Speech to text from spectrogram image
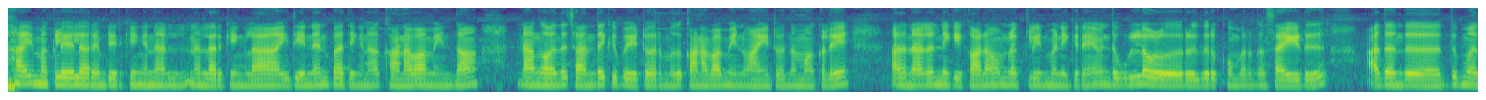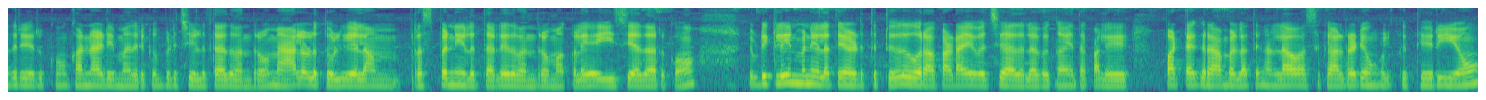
ஹாய் மக்களே எல்லோரும் எப்படி இருக்கீங்க? நல் நல்லா இருக்கீங்களா? இது என்னென்னு பார்த்தீங்கன்னா கனவா மீன் தான். நாங்கள் வந்து சந்தைக்கு போயிட்டு வரும்போது கனவா மீன் வாங்கிட்டு வந்தோம் மக்களே. அதனால் இன்றைக்கி கனவாமில் க்ளீன் பண்ணிக்கிறேன். இந்த உள்ளே ஒரு இது இருக்கும் பாருங்க சைடு அது அந்த இது மாதிரி இருக்கும் கண்ணாடி மாதிரி இருக்கும். பிடிச்சி இழுத்தா அது வந்துடும் மேலே உள்ள தொழியெல்லாம் ப்ரெஸ் பண்ணி இழுத்தாலே அது வந்துடும் மக்களே. ஈஸியாக தான் இருக்கும். இப்படி க்ளீன் பண்ணி எல்லாத்தையும் எடுத்துகிட்டு ஒரு கடாயை வச்சு அதில் வெங்காயம் தக்காளி பட்டை கிராம்பு எல்லாத்தையும் நல்லா வசக்க. ஆல்ரெடி உங்களுக்கு தெரியும்.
